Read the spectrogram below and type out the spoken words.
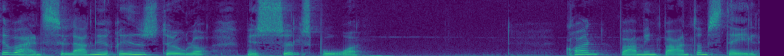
det var hans lange ridestøvler med sølvsporer. Grøn var min barndomsdal.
